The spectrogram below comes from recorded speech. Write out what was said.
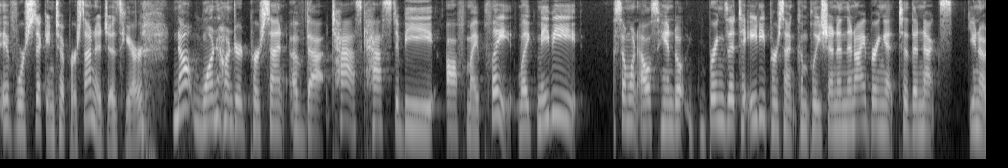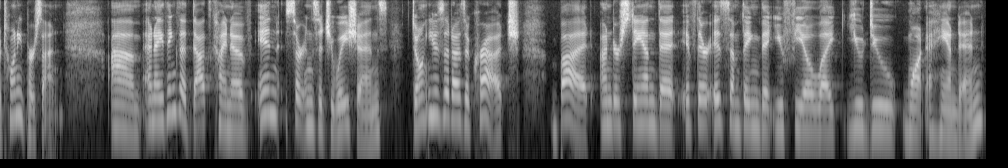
if we're sticking to percentages here, not 100% of that task has to be off my plate. Like maybe someone else handle brings it to 80% completion and then I bring it to the next, you know, 20%. Um, and I think that that's kind of in certain situations, don't use it as a crutch, but understand that if there is something that you feel like you do want a hand in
